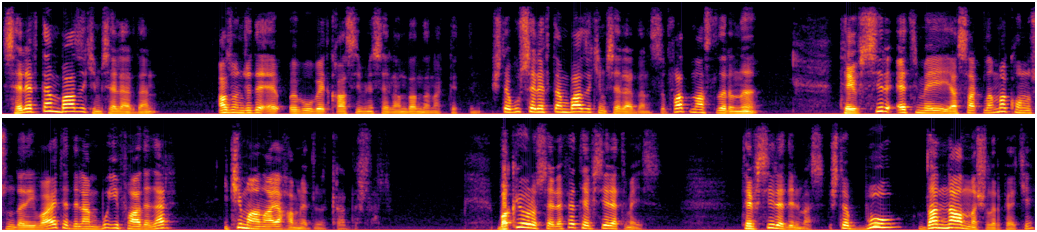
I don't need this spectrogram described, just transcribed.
seleften bazı kimselerden az önce de e, Ebu Ubeyd Kasibini Selam'dan da naklettim. İşte bu seleften bazı kimselerden sıfat naslarını tefsir etmeyi yasaklama konusunda rivayet edilen bu ifadeler iki manaya hamledilir kardeşler. Bakıyoruz selefe tefsir etmeyiz. Tefsir edilmez. İşte buradan ne anlaşılır peki?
